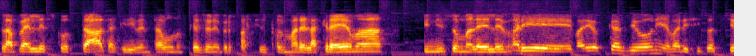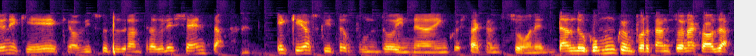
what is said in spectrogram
la pelle scottata che diventava un'occasione per farsi spalmare la crema quindi insomma le, le varie, varie, occasioni, le varie situazioni che, che, ho vissuto durante l'adolescenza e che ho scritto appunto in, in questa canzone, dando comunque importanza a una cosa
